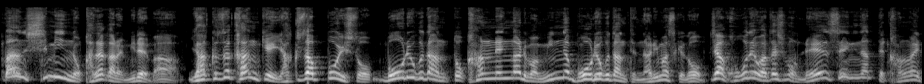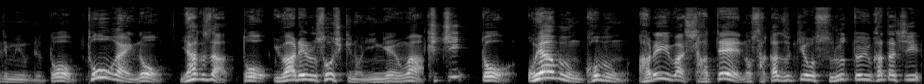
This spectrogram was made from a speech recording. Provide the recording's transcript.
般市民の方から見ればヤクザ関係ヤクザっぽい人暴力団と関連があればみんな暴力団ってなりますけどじゃあここで私も冷静になって考えてみると当該のヤクザと言われる組織の人間はきちっと親分子分あるいは射程の杯をするという形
